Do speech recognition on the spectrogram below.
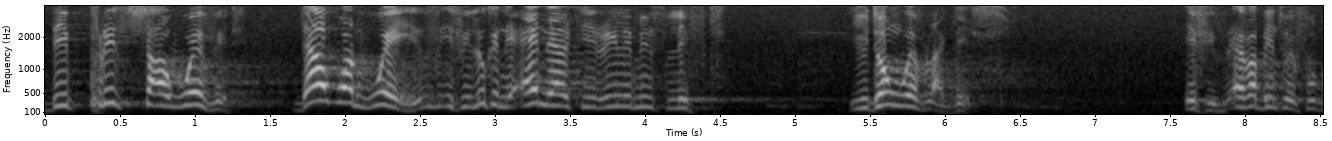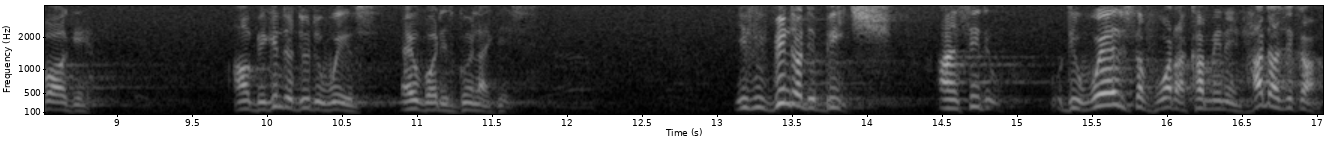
the priest shall wave it. That word wave, if you look in the NLT, really means lift. You don't wave like this. If you've ever been to a football game, I'll begin to do the waves. Everybody's going like this. If you've been to the beach and see the, the waves of water coming in, how does it come?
